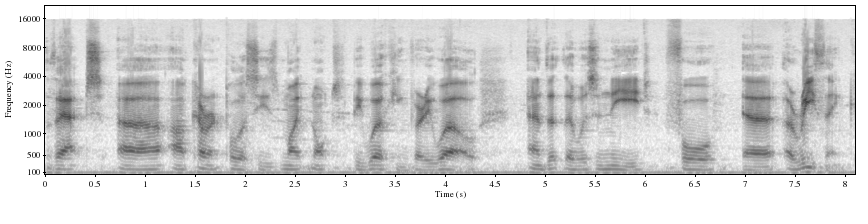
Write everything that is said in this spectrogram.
that uh, our current policies might not be working very well and that there was a need for uh, a rethink.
